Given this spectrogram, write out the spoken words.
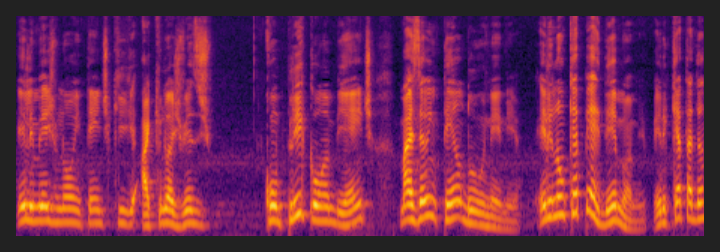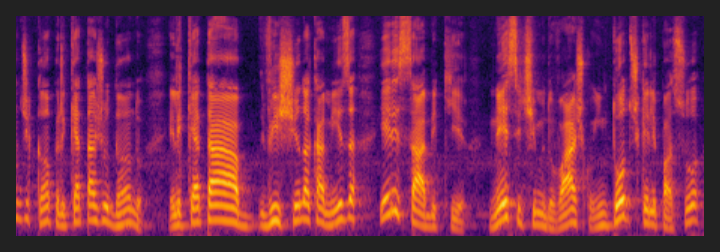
ele mesmo não entende que aquilo às vezes complica o ambiente, mas eu entendo o Nenê. Ele não quer perder, meu amigo. Ele quer estar tá dentro de campo, ele quer estar tá ajudando, ele quer estar tá vestindo a camisa e ele sabe que nesse time do Vasco, em todos que ele passou,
